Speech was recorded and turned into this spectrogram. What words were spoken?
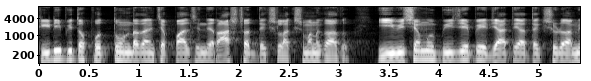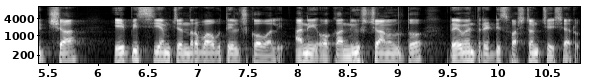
టీడీపీతో పొత్తు ఉండదని చెప్పాల్సింది రాష్ట్ర అధ్యక్షుడు లక్ష్మణ్ కాదు. ఈ విషయము బీజేపీ జాతీయ అధ్యక్షుడు అమిత్ షా ఏపీ సీఎం చంద్రబాబు తేల్చుకోవాలి అని ఒక న్యూస్ ఛానల్తో రేవంత్ రెడ్డి స్పష్టం చేశారు.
